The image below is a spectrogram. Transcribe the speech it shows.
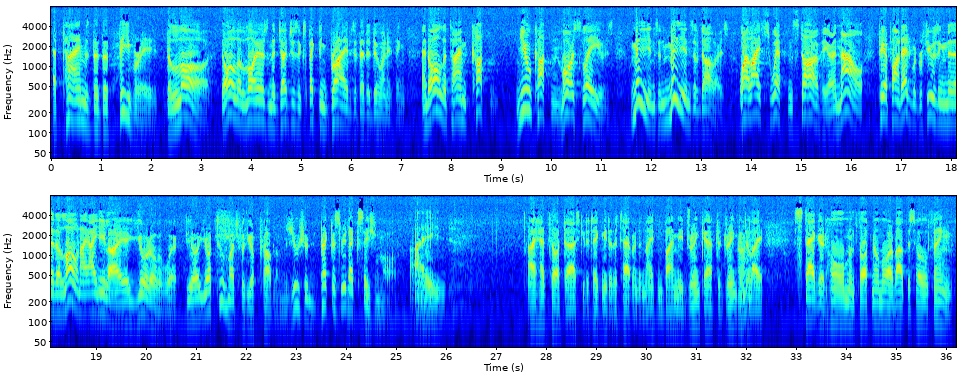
at times the, the thievery, the law, all the lawyers and the judges expecting bribes if they're to do anything. And all the time cotton. New cotton, more slaves, millions and millions of dollars. While I sweat and starve here, and now Pierpont Edward refusing it alone, I, I Eli, you're overworked. You're, you're too much with your problems. You should practice relaxation more. I. I had thought to ask you to take me to the tavern tonight and buy me drink after drink Huh? until I staggered home and thought no more about this whole thing.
